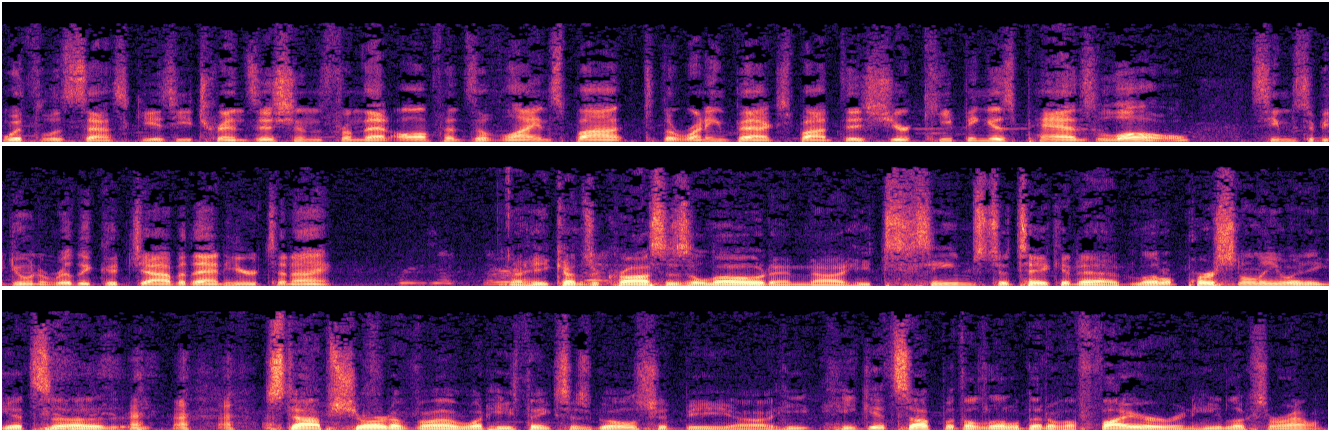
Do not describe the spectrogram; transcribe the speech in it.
with Leseski as he transitions from that offensive line spot to the running back spot this year, keeping his pads low. Seems to be doing a really good job of that here tonight. Uh, he comes across as a load, and uh, he t- seems to take it a little personally when he gets uh, stopped short of uh, what he thinks his goal should be. Uh, he he gets up with a little bit of a fire, and he looks around.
